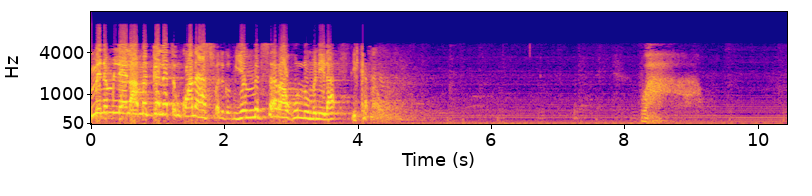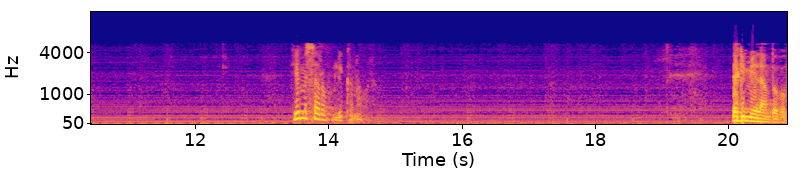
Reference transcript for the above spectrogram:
ምንም ሌላ መገለጥ እንኳን አያስፈልገውም። የምትሰራው ሁሉ ምን ይላል? ይከናወናል። wow! የምትሰራው ሁሉ ይከናወናል። ደግሜ ላንብበው።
